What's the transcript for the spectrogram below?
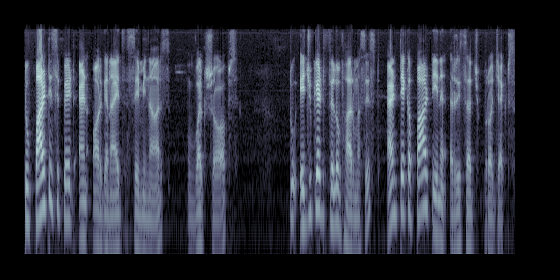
To participate and organize seminars, workshops, to educate fellow pharmacists and take a part in research projects.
